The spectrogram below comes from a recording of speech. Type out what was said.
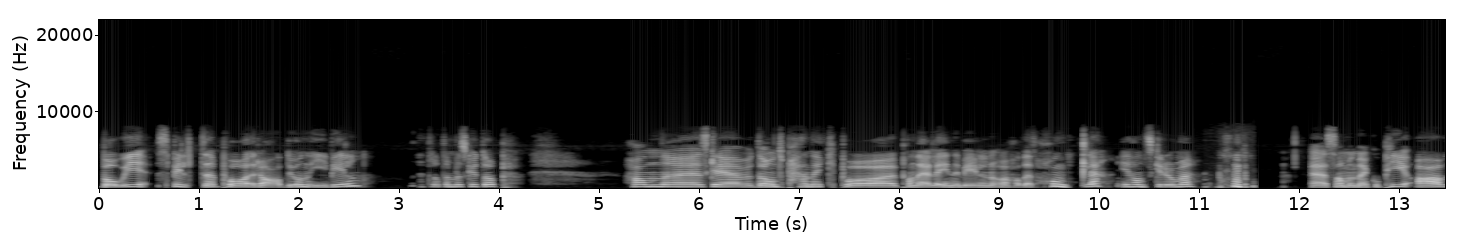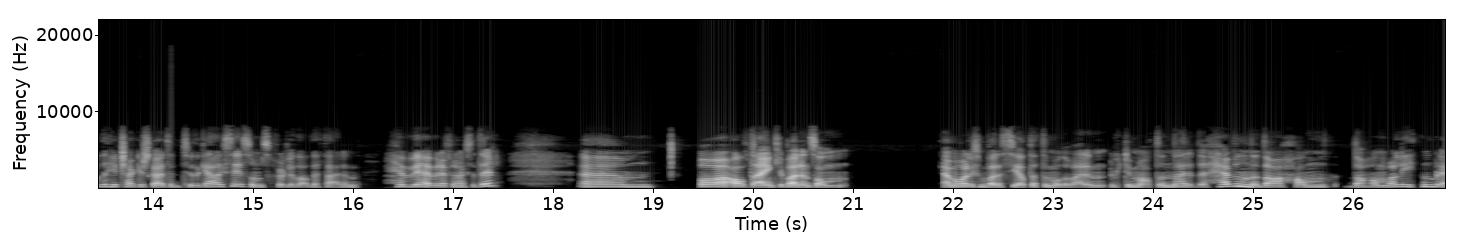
Bowie spilte på radioen i bilen etter at den ble skutt opp. Han skrev 'Don't Panic' på panelet inne i bilen og hadde et håndkle i hanskerommet. Eh, sammen med en kopi av The Hitchhiker's Guide to the Galaxy, som selvfølgelig da dette er en heavy, heavy referanse til. Um, og alt er egentlig bare en sånn Jeg må liksom bare si at dette må det være en ultimate nerdehevn. Da han, da han var liten, ble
